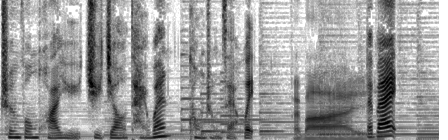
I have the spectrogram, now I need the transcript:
春风华语聚焦台湾，空中再会，拜拜，拜拜。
